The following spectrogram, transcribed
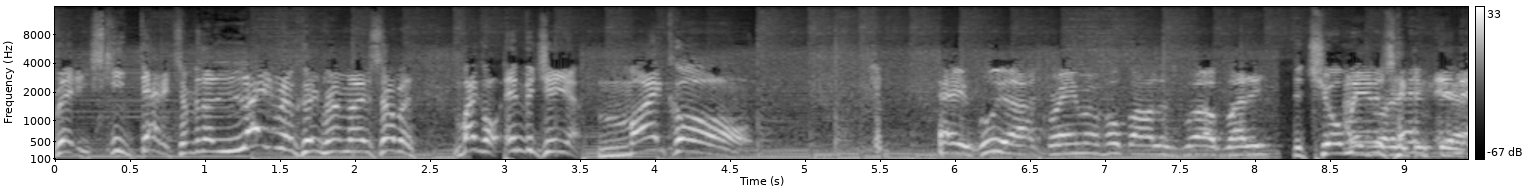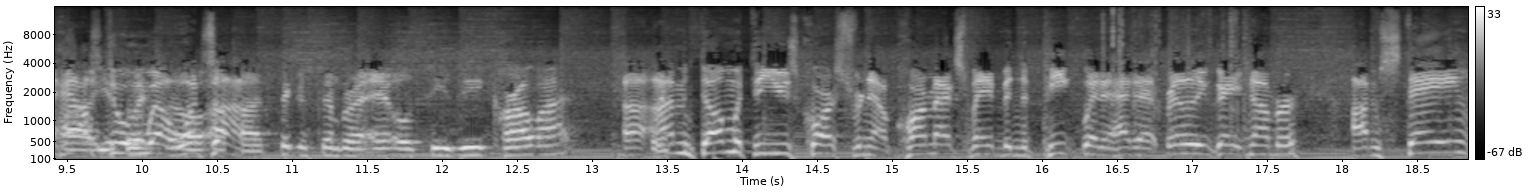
ready? Ski Daddy, time for the lightning round. Michael in Virginia. Michael. Hey, Booyah, Cramer. Hope all is well, buddy. The chill man is in, in the house uh, doing well. What's up? Uh, ticker symbol AOTZ, car lot. Uh, I'm done with the used cars for now. CarMax may have been the peak when it had a really great number. I'm staying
